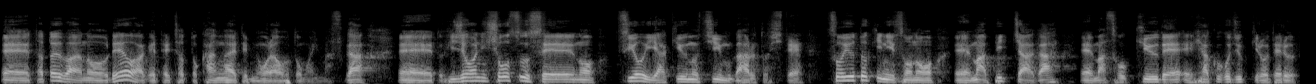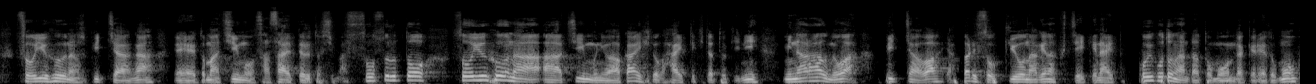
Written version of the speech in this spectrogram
えー、例えばあの、例を挙げてちょっと考えてもらおうと思いますが、えー、と非常に少数精鋭の強い野球のチームがあるとして、そういう時にその、えー、まあ、ピッチャーが、えー、まあ、速球で150キロ出る、そういうふうなピッチャーが、えっ、ー、と、まあ、チームを支えてるとします。そうすると、そういうふうなチームに若い人が入ってきた時に、見習うのは、ピッチャーはやっぱり速球を投げなくちゃいけないと。こういうことなんだと思うんだけれども、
